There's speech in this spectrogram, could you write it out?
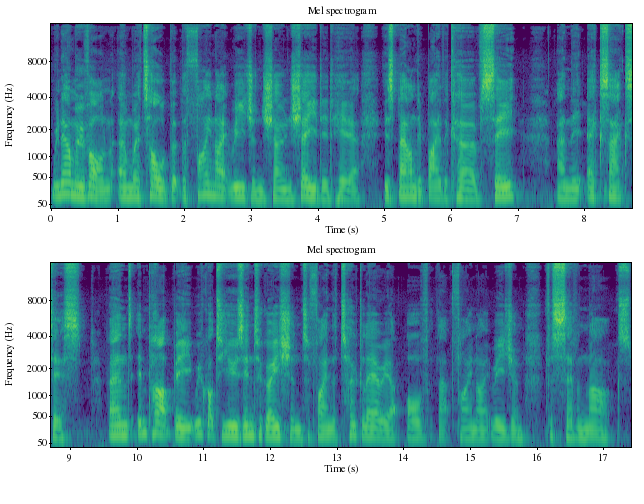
we now move on and we're told that the finite region shown shaded here is bounded by the curve C and the x-axis. And in part B, we've got to use integration to find the total area of that finite region for seven marks.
